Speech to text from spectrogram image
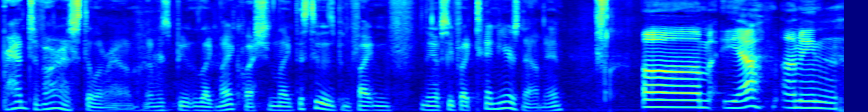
Brad Tavares still around? That was like my question. Like this dude has been fighting in the UFC for like ten years now, man, um, yeah. I mean,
